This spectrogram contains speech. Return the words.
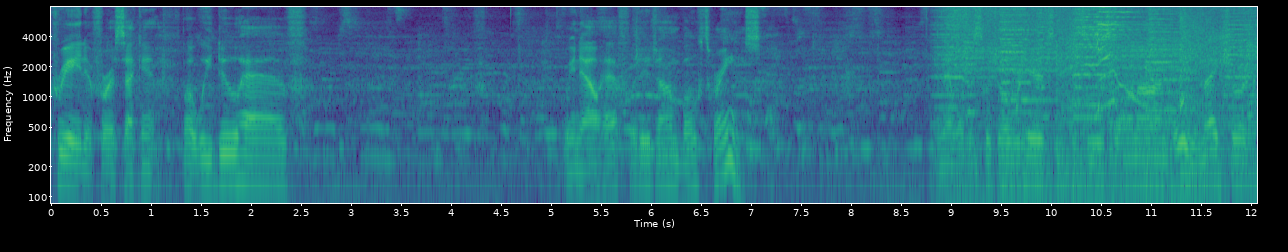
creative for a second, but we do have we now have footage on both screens. And then we'll just switch over here so you can see what's going on. Ooh, nice shortcut.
